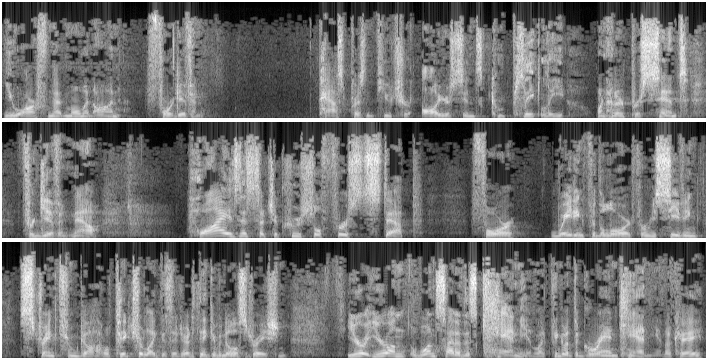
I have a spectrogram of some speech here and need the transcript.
You are from that moment on forgiven. Past, present, future, all your sins completely, 100% forgiven. Now, why is this such a crucial first step for waiting for the Lord, for receiving strength from God? Well, picture like this. I try to think of an illustration. You're, you're on one side of this canyon, like think about the Grand Canyon, okay?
